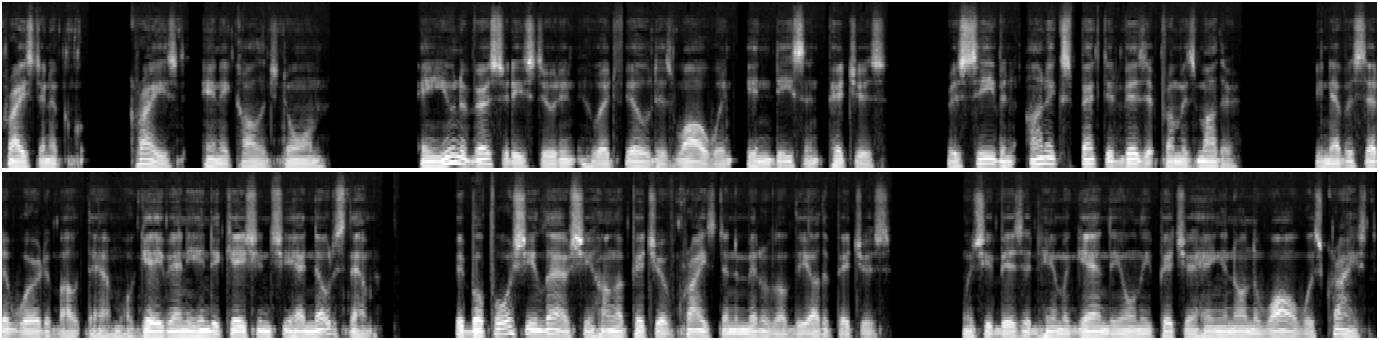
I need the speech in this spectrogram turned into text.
Christ in a Christ in a college dorm. A university student who had filled his wall with indecent pictures received an unexpected visit from his mother. She never said a word about them or gave any indication she had noticed them. But before she left, she hung a picture of Christ in the middle of the other pictures. When she visited him again, the only picture hanging on the wall was Christ.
